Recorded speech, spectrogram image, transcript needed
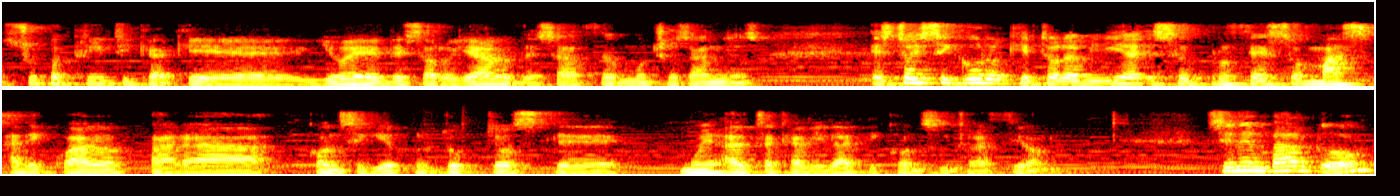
supercrítica que yo he desarrollado desde hace muchos años, estoy seguro que todavía es el proceso más adecuado para conseguir productos de muy alta calidad y concentración. Sin embargo,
